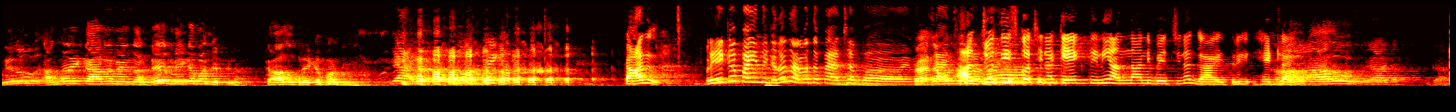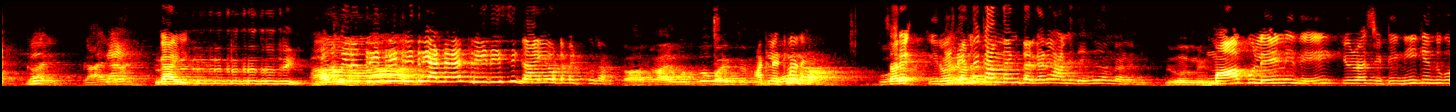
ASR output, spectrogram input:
నేను అందరికి కారణం ఏంటంటే మేకప్ అని చెప్పిన. కాదు బ్రేకప్ అంటున్నా. కాదు. బ్రేకప్ అయింది కదా తర్వాత ప్యాచప్ అజ్జు తీసుకొచ్చిన కేక్ తిని అందాన్ని పెంచిన గాయత్రి. హెడ్ లైన్ కాదు. గాయ త్రి త్రి త్రి త్రి త్రి త్రి. మీరు త్రీ త్రీ త్రీ త్రీ అంటే నేను త్రీ తీసి గాయ ఒకటి పెట్టుకున్నాను అట్లా ఎట్లానే? సరే ఈ రోజు మనం ఎందుకు కానీ ఆయన మాకు లేనిది క్యూరియాసిటీ. నీకెందుకు?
